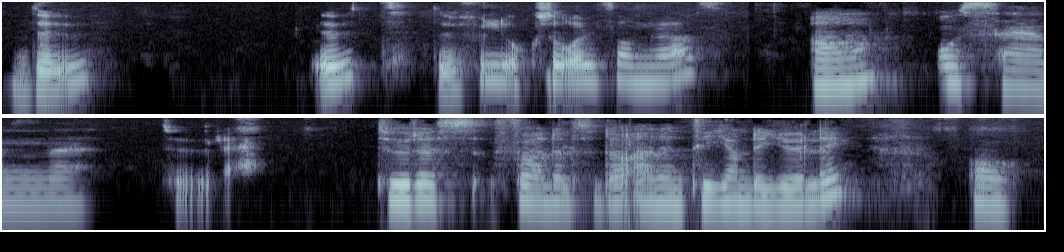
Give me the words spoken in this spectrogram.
du ut. Du fyllde också år i somras. Ja. Och sen Ture. Tures födelsedag är den 10 juli och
